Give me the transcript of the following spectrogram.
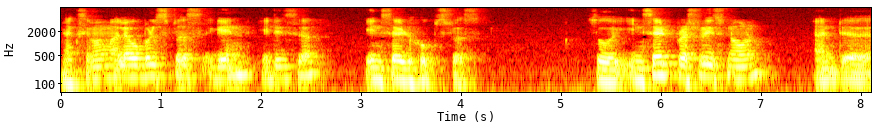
maximum allowable stress again it is a inside hoop stress so inside pressure is known and uh,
